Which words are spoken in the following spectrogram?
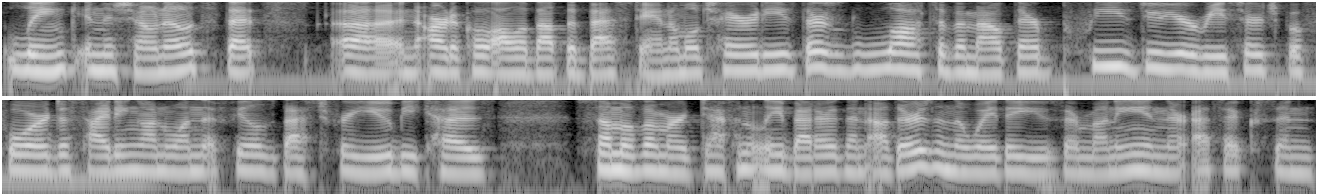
link in the show notes that's uh, an article all about the best animal charities. There's lots of them out there. Please do your research before deciding on one that feels best for you because some of them are definitely better than others in the way they use their money and their ethics and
